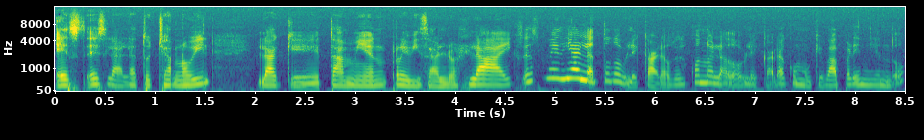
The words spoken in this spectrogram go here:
Es, es la Lato Chernobyl la que también revisa los likes. Es media lato doble cara, o sea, es cuando la doble cara como que va aprendiendo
